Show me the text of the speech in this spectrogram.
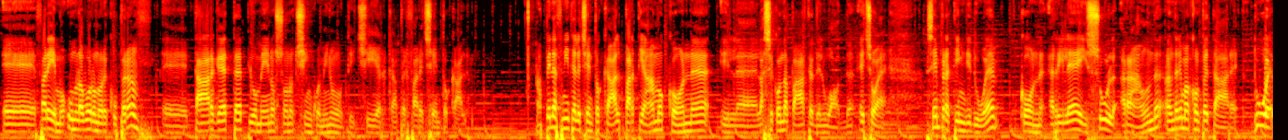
Eh, faremo un lavoro uno recupera eh, target più o meno sono 5 minuti circa per fare 100 cal appena finite le 100 cal partiamo con il, la seconda parte del WOD e cioè sempre a team di 2 con relay sul round andremo a completare 2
